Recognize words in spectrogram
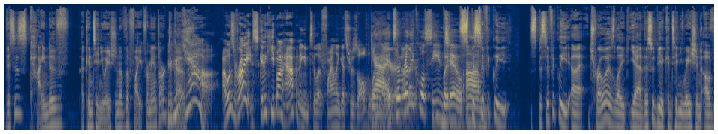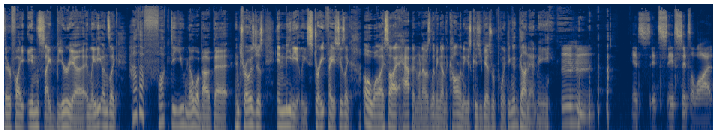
this is kind of a continuation of the fight from Antarctica. Yeah, I was right. It's going to keep on happening until it finally gets resolved. One Yeah, way or it's a really cool scene But too. Um, specifically, uh, Trowa is like, yeah, this would be a continuation of their fight in Siberia, and Lady Une's like, how the fuck do you know about that? And Trowa's just immediately straight faced. He's like, oh well, I saw it happen when I was living on the colonies because you guys were pointing a gun at me. it's it's it's it's a lot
